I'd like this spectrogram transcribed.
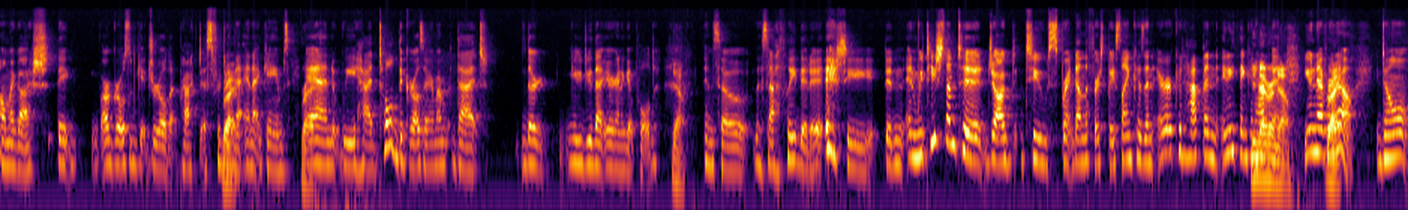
oh my gosh, they our girls would get drilled at practice for doing Right. that and at games. Right. And we had told the girls, I remember that they're you do that, you're gonna get pulled. Yeah. And so this athlete did it. She didn't, and we teach them to jog to sprint down the first baseline because an error could happen. Anything can happen. You never know. You never Right. know. Don't.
